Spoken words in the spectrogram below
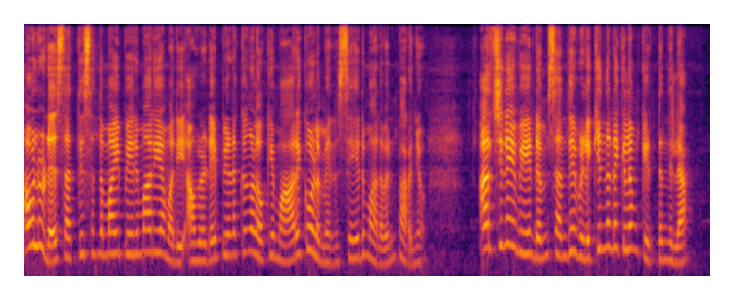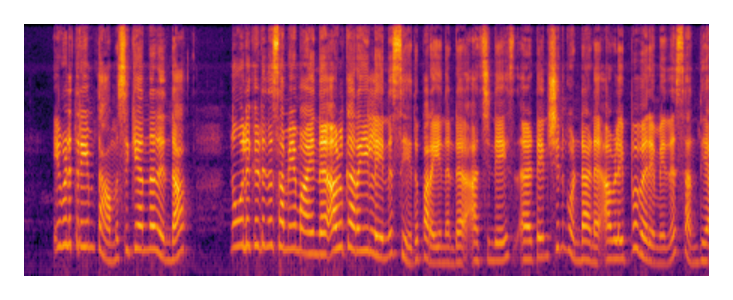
അവളോട് സത്യസന്ധമായി പെരുമാറിയാൽ മതി. അവളുടെ പിണക്കങ്ങളൊക്കെ മാറിക്കോളുമെന്ന് സേതുമാധവൻ പറഞ്ഞു. അർജുനെ വീണ്ടും സന്ധ്യ വിളിക്കുന്നുണ്ടെങ്കിലും കിട്ടുന്നില്ല. ഇവളിത്രയും താമസിക്കുന്നത് എന്താ നൂൽ കിട്ടുന്ന സമയമായെന്ന് അവൾക്കറിയില്ല എന്ന് സേതു പറയുന്നുണ്ട്. അച്ഛന്റെ ടെൻഷൻ കൊണ്ടാണ് അവൾ ഇപ്പോൾ വരുമെന്ന് സന്ധ്യ.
